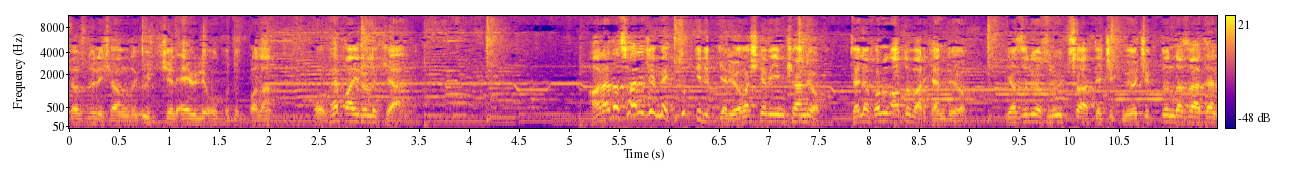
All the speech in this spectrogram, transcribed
sözlü nişanlı, üç yıl evli okuduk falan. O hep ayrılık yani. Arada sadece mektup gidip geliyor. Başka bir imkan yok. Telefonun adı var kendi yok. Yazılıyorsun 3 saatte çıkmıyor. Çıktığında zaten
